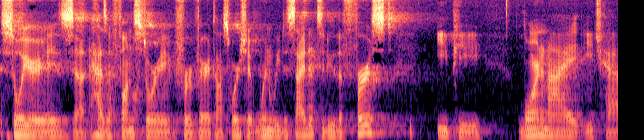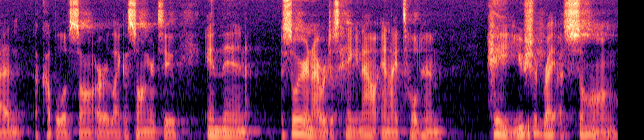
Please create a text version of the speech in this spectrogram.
Sawyer is uh, has a fun story for Veritas Worship. When we decided to do the first EP, Lauren and I each had a couple of song or like a song or two, and then Sawyer and I were just hanging out, and I told him, "Hey, you should write a song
